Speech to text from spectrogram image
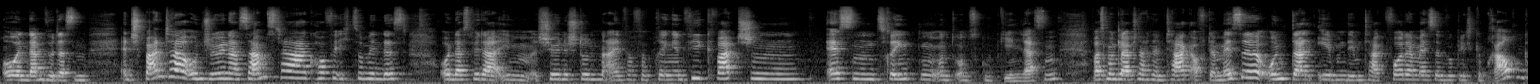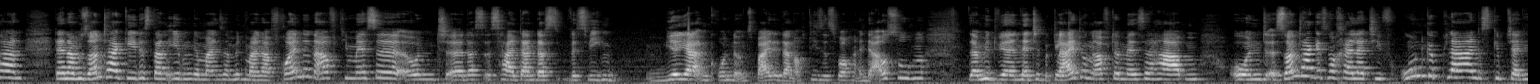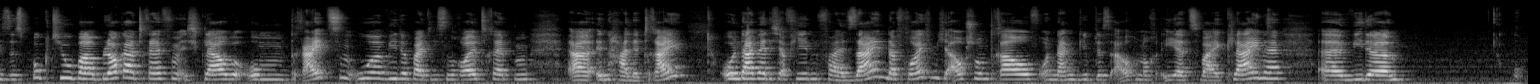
Und dann wird das ein entspannter und schöner Samstag, hoffe ich zumindest. Und dass wir da eben schöne Stunden einfach verbringen. Viel quatschen, essen, trinken und uns gut gehen lassen. Was man, glaube ich, nach einem Tag auf der Messe und dann eben dem Tag vor der Messe wirklich gebrauchen kann. Denn am Sonntag geht es dann eben gemeinsam mit meiner Freundin auf die Messe. Und äh, das ist halt dann das, weswegen wir ja im Grunde uns beide dann auch dieses Wochenende aussuchen, damit wir eine nette Begleitung auf der Messe haben. Und Sonntag ist noch relativ ungeplant. Es gibt ja dieses Booktuber-Blogger-Treffen, ich glaube um 13 Uhr wieder bei diesen Rolltreppen äh, in Halle 3. Und da werde ich auf jeden Fall sein. Da freue ich mich auch schon drauf. Und dann gibt es auch noch eher zwei kleine, äh, wieder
